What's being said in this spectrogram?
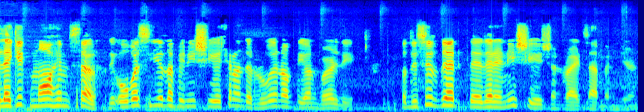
Pelagic Maw himself, the overseer of initiation and the ruin of the unworthy. So this is their, their, their initiation rites happen here.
